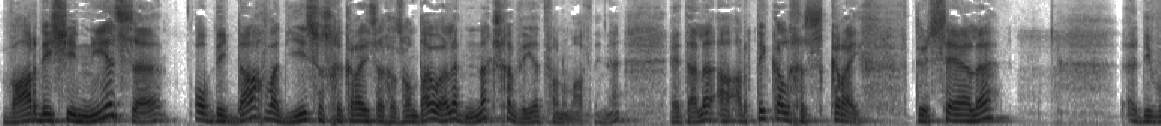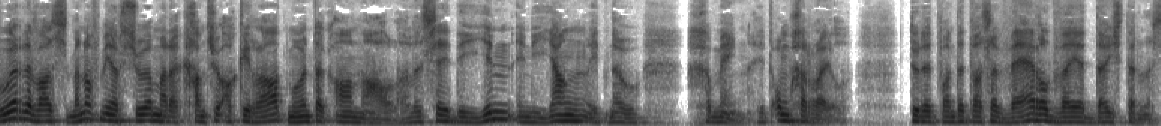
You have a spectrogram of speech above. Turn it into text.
waar die Chinese op die dag wat Jesus gekruisig is, onthou hulle het niks geweet van hom af nie, né? Het hulle 'n artikel geskryf toe sê hulle die woorde was min of meer so, maar ek gaan so akkuraat moontlik aanhaal. Hulle sê die yin en die yang het nou gemeng, het omgeruil toe dit want dit was 'n wêreldwye duisternis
